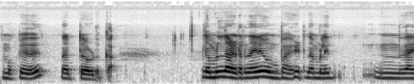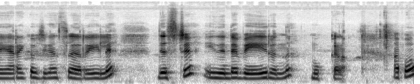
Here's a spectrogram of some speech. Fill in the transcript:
നമുക്കിത് നട്ട് കൊടുക്കാം. നമ്മൾ നടുന്നതിന് മുമ്പായിട്ട് നമ്മൾ തയ്യാറാക്കി വെച്ചിരിക്കുന്ന സ്ലറിയിൽ ജസ്റ്റ് ഇതിന്റെ വേരൊന്ന് മുക്കണം. അപ്പോൾ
